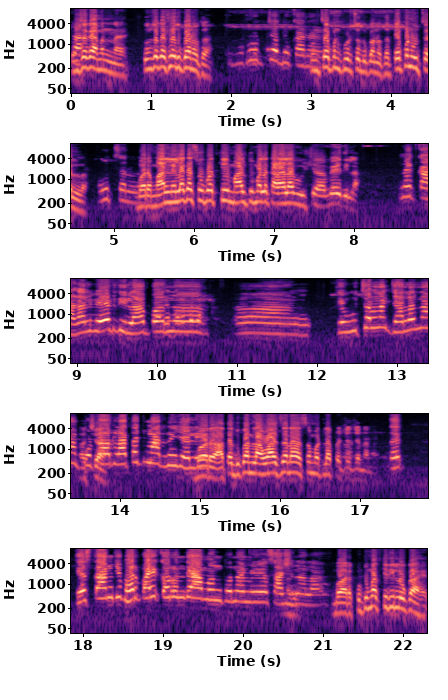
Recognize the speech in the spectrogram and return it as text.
तुमचं काय म्हणणं आहे? तुमचं कसलं दुकान होतं? रोजचं दुकान तुमचं पण पुढचं दुकान होतं. ते पण उचललं. उचललं. बरं माल नेला का सोबत की माल तुम्हाला काढायला उश- वेळ दिला? नाही काढायला वेळ दिला पण अं, ते उचलणं झालं ना पोटावर लातच मारणी झाली. बरं आता दुकान लावायचं नाही असं म्हटलं प्रशासनानं. तर तेच तर आमची भरपाई करून द्या म्हणतो ना मी शासनाला. बरं कुटुंबात किती लोक आहेत?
